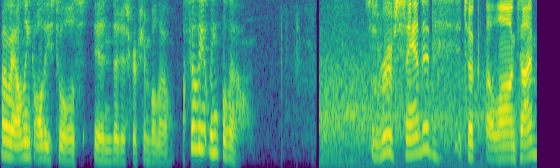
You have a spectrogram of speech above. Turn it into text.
By the way, I'll link all these tools in the description below. Affiliate link below. So the roof sanded. It took a long time.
